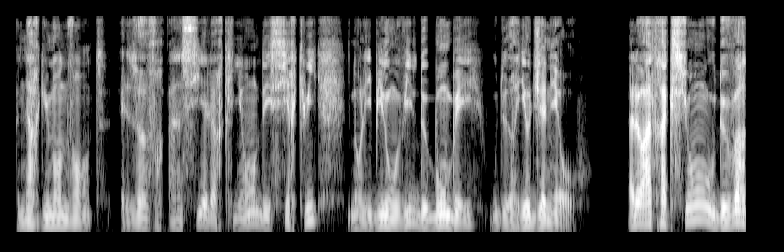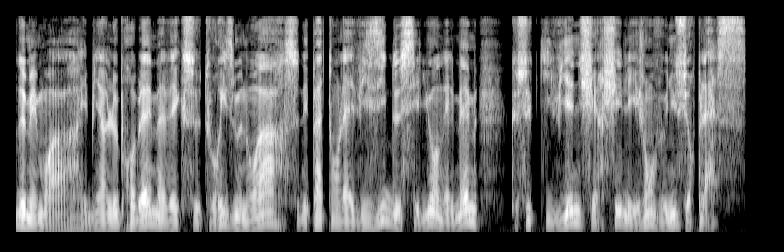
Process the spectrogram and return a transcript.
un argument de vente. Elles offrent ainsi à leurs clients des circuits dans les bidonvilles de Bombay ou de Rio de Janeiro. Alors attraction ou devoir de mémoire? Eh bien le problème avec ce tourisme noir, ce n'est pas tant la visite de ces lieux en elle-même que ce qui viennent chercher les gens venus sur place.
